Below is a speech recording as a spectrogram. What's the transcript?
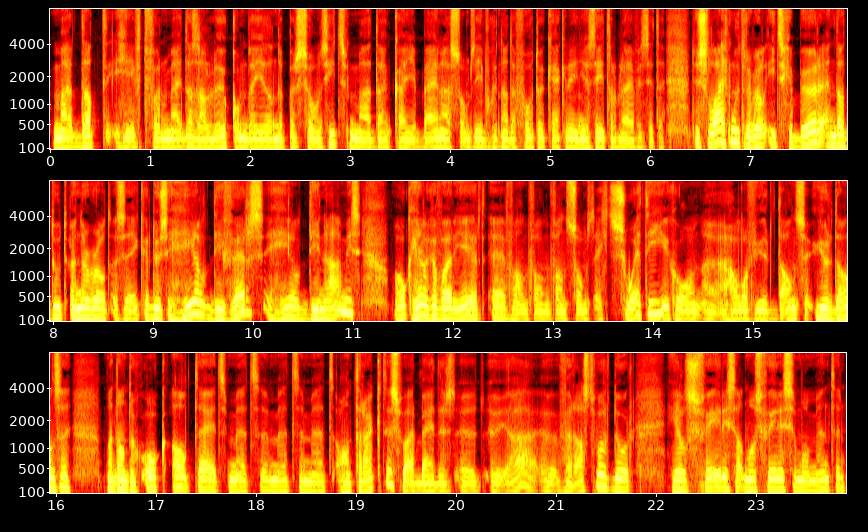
Maar dat geeft voor mij, dat is al leuk omdat je dan de persoon ziet, maar dan kan je bijna soms even goed naar de foto kijken en in je zetel blijven zitten. Dus live moet er wel iets gebeuren en dat doet Underworld zeker. Dus heel divers, heel dynamisch, maar ook heel gevarieerd. Hè. Van, van, van soms echt sweaty, gewoon uh, half uur dansen, uur dansen, maar dan toch ook altijd met, met, met entractes, waarbij er uh, ja, verrast wordt door heel sferische, atmosferische momenten,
